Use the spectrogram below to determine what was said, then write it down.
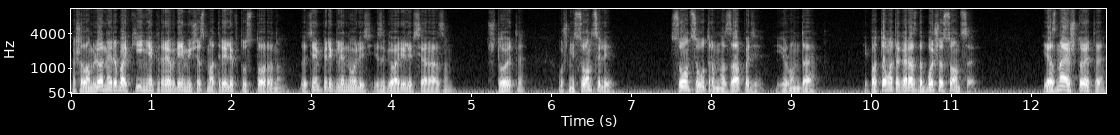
Ошеломленные рыбаки некоторое время еще смотрели в ту сторону, затем переглянулись и заговорили все разом. «Что это? Уж не солнце ли?» «Солнце утром на западе? Ерунда. И потом это гораздо больше солнца. Я знаю, что это.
